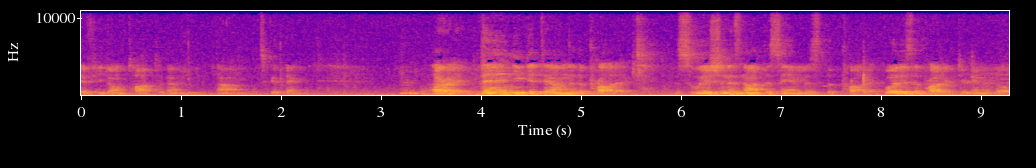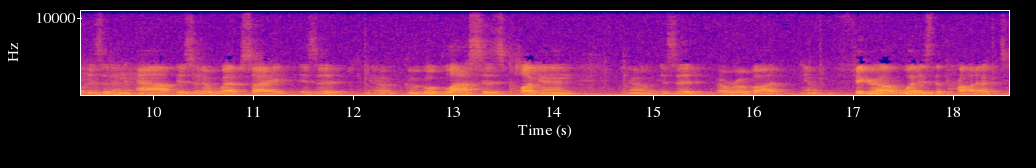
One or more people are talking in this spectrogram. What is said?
if you don't talk to them. Um, it's a good thing. All right, then you get down to the product. The solution is not the same as the product. What is the product you're going to build? Is it an app? Is it a website? Is it you know Google Glasses plugin? You know, is it a robot? You know, figure out what is the product.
